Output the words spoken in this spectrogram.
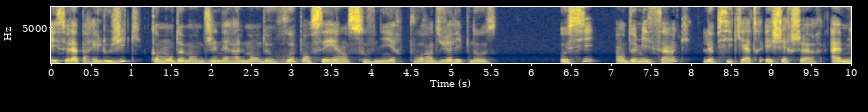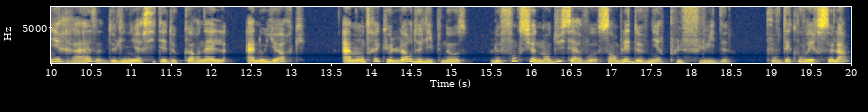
Et cela paraît logique, comme on demande généralement de repenser à un souvenir pour induire l'hypnose. Aussi, en 2005, le psychiatre et chercheur Amir Raz de l'Université de Cornell à New York a montré que lors de l'hypnose, le fonctionnement du cerveau semblait devenir plus fluide. Pour découvrir cela,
